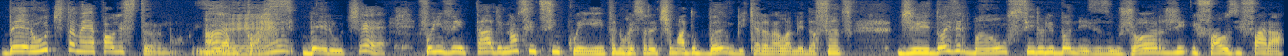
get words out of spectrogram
Beirute também é paulistano. E ah, é um é? clássico. Beirute é. Foi inventado em 1950 num restaurante chamado Bambi, que era na Alameda Santos, de dois irmãos sírio-libaneses, o Jorge e Fauzi Fará.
